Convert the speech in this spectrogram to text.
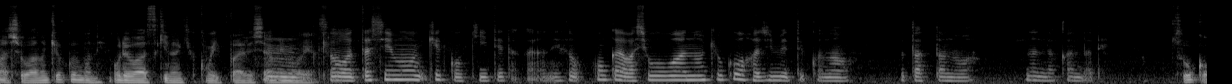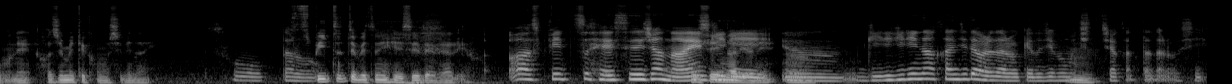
まあ昭和の曲もね俺は好きな曲もいっぱいあるし、そう私も結構聴いてたからね。そう今回は昭和の曲を初めてかな。歌ったのは。なんだかんだで。そうかもね。初めてかもしれない。そうだろう。スピッツって別に平成だよねあるよ。あスピッツ平成じゃない？平成になるよね。ギリ、うん、ギリギリな感じではあるだろうけど自分もちっちゃかっただろうし、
